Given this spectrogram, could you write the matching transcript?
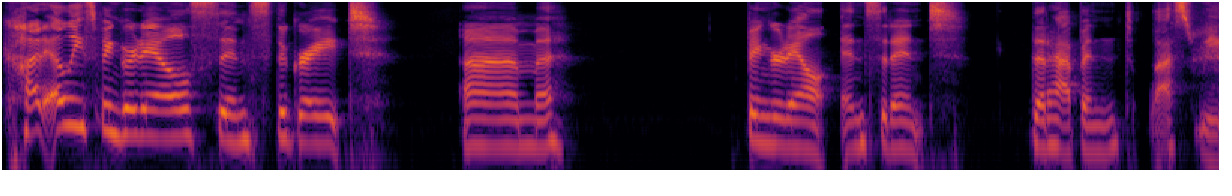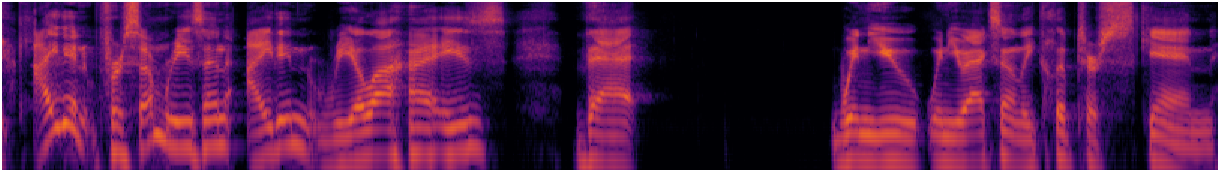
cut Ellie's fingernail since the great um fingernail incident that happened last week. I didn't for some reason I didn't realize that when you when you accidentally clipped her skin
